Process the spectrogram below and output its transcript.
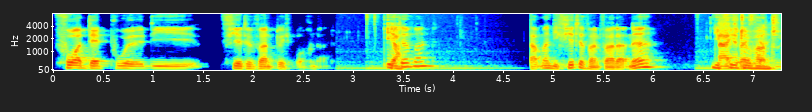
vor Deadpool die vierte Wand durchbrochen hat. Vierte ja. Wand? Sagt man, die vierte Wand war das, ne? Die ah, vierte Wand.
